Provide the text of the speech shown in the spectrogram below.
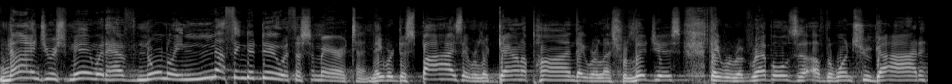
Nine Jewish men would have normally nothing to do with a Samaritan. They were despised, they were looked down upon, they were less religious, they were rebels of the one true God.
